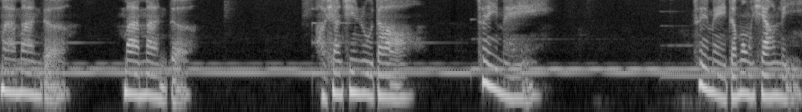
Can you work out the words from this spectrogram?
慢慢的、慢慢的，好像进入到最美、最美的梦乡里。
